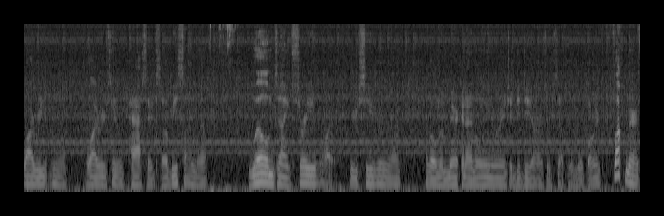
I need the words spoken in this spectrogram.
Wide, re, you know, wide receiver passage, so be signed up. Williams 93, wide receiver run. I go with American Idol leader range at DDRs acceptable points. Fuck America,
